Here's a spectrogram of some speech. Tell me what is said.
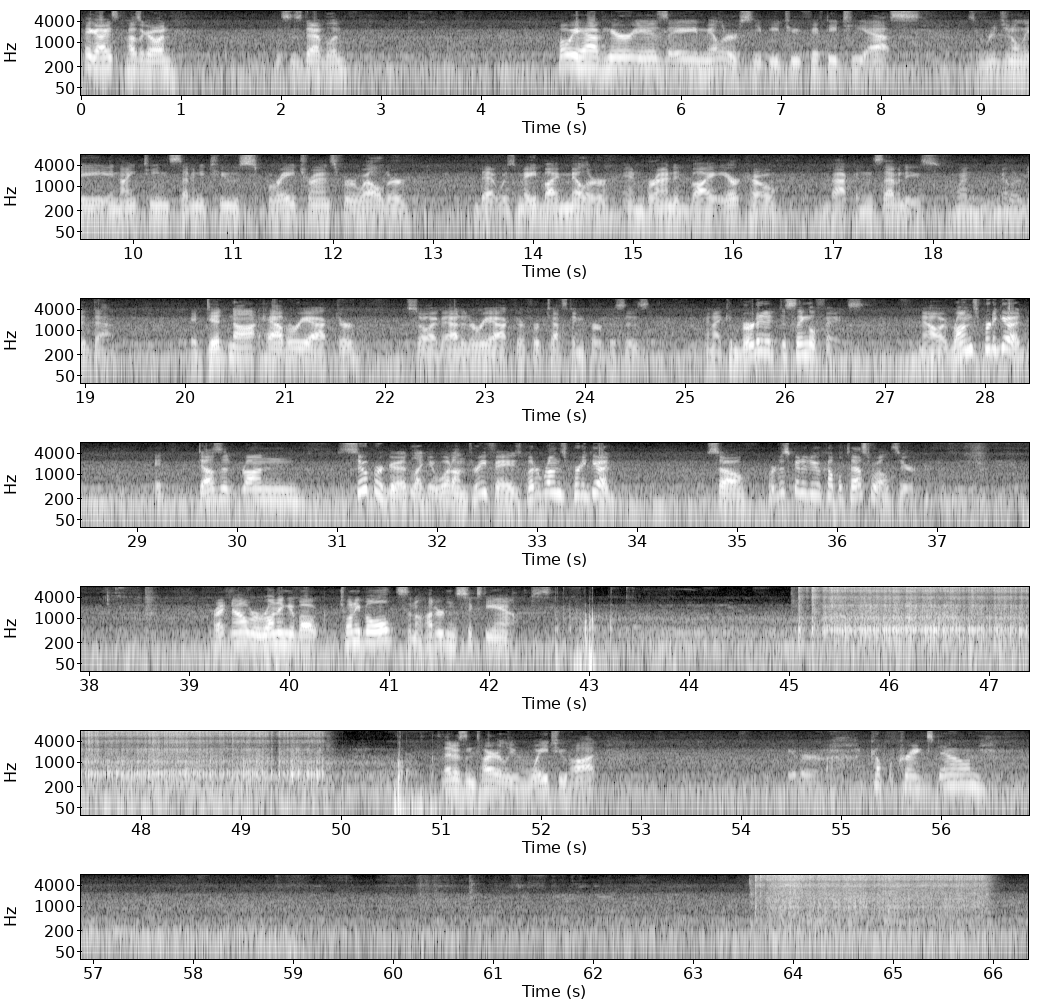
Hey guys, how's it going? This is Devlin. What we have here is a Miller CP250TS. It's originally a 1972 spray transfer welder that was made by Miller and branded by Airco back in the 70s when Miller did that. It did not have a reactor, so I've added a reactor for testing purposes and I converted it to single phase. Now it runs pretty good. It doesn't run super good like it would on three phase, but it runs pretty good. So we're just going to do a couple test welds here. Right now we're running about 20 volts and 160 amps. That is entirely way too hot. Give her a couple cranks down.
